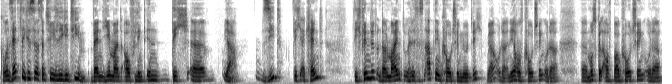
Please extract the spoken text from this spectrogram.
grundsätzlich ist das natürlich legitim, wenn jemand auf LinkedIn dich äh, ja, sieht, dich erkennt, dich findet und dann meint, du hättest jetzt ein Abnehmen-Coaching nötig, ja, oder Ernährungscoaching oder äh, Muskelaufbau-Coaching oder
